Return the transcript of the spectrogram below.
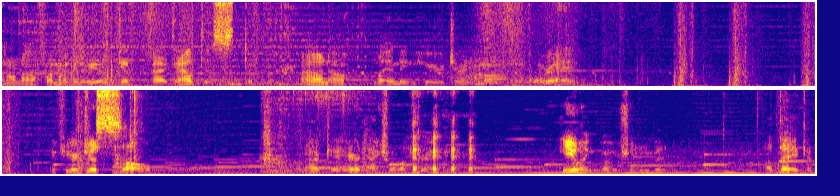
I don't know if I'm gonna be able to get back out this door. Oh no, landing here, turn them off. Right. If you're just salt. Okay, you're an actual upgrade. Healing potion, but I'll take it.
